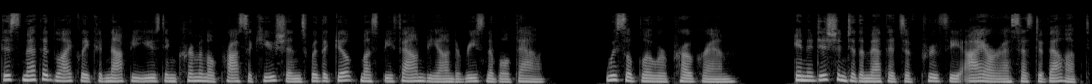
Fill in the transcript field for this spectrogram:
this method likely could not be used in criminal prosecutions where the guilt must be found beyond a reasonable doubt. Whistleblower Program In addition to the methods of proof the IRS has developed,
